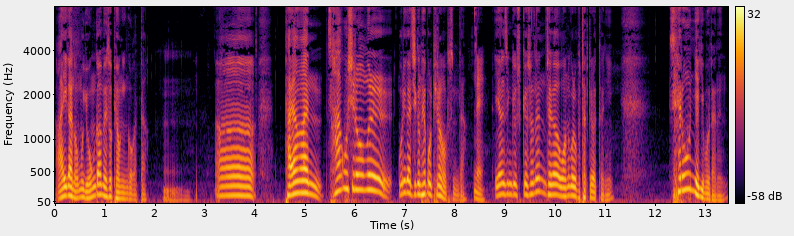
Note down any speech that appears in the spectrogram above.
아이가 너무 용감해서 병인 것 같다. 음, 아, 다양한 사고 실험을 우리가 지금 해볼 필요는 없습니다. 네. 이한승 교수께서는 제가 원고를 부탁드렸더니 새로운 얘기보다는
